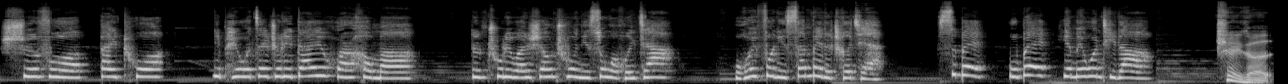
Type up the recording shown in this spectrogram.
师傅，拜托，你陪我在这里待一会儿好吗？等处理完伤处，你送我回家，我会付你三倍的车钱，四倍、五倍也没问题的。”这个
